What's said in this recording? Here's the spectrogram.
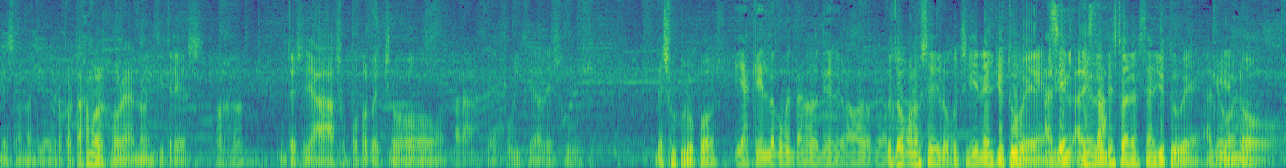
Eso, 92. El reportaje a lo mejor era el 93. Ajá. Entonces ya su pop aprovechó para hacer publicidad de sus, de sus grupos. Y aquel documental no lo tienes grabado, claro. Lo tengo, bueno, sí, lo conseguí en el YouTube. ¿Ah, Alguien, sí? alguien esto está en YouTube. Alguien bueno. lo.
